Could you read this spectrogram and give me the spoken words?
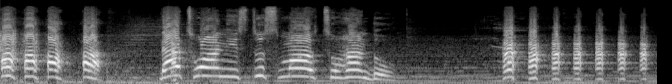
ha ha ha ha! That one is too small to handle. Jesus.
